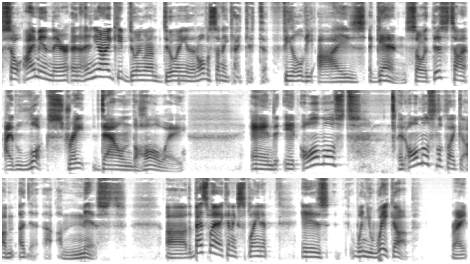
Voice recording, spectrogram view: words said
so I'm in there, and, and you know I keep doing what I'm doing, and then all of a sudden I, I get to feel the eyes again. So at this time, I look straight down the hallway, and it almost it almost looked like a, a, a mist. Uh, the best way I can explain it is when you wake up, right?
